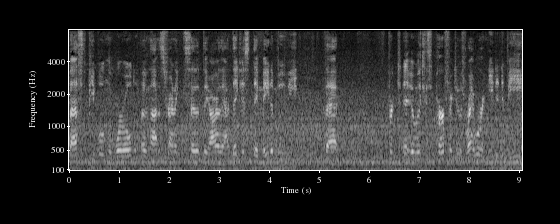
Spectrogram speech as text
best people in the world. I'm not trying to say that they are that. They just they made a movie that it was just perfect. It was right where it needed to be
